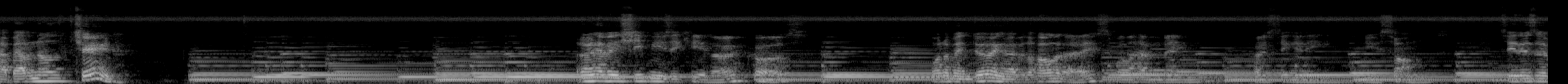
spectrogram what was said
how about another tune? I don't have any sheet music here though, because what I've been doing over the holidays, while I haven't been posting any new songs. See, there's a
